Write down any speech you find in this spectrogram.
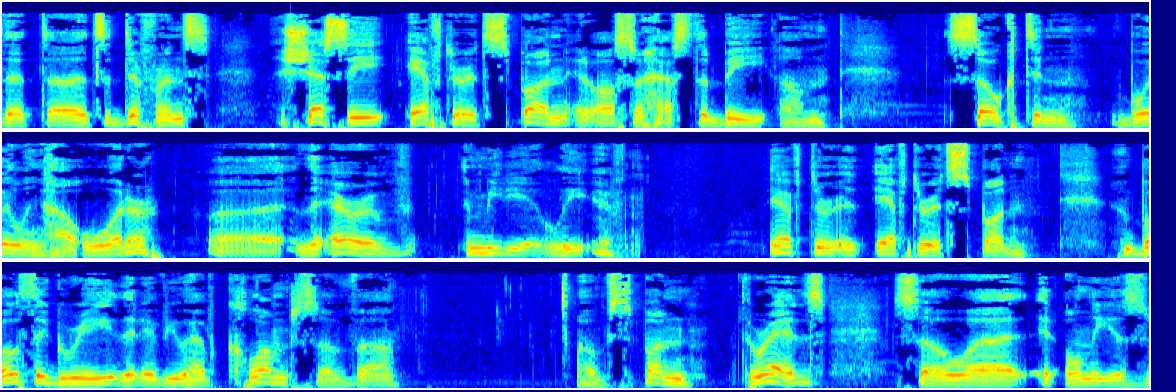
that uh, it's a difference. The shesi, after it's spun, it also has to be um, soaked in boiling hot water uh, the erev immediately if, after it, after it's spun. Both agree that if you have clumps of uh, of spun threads, so uh, it only is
